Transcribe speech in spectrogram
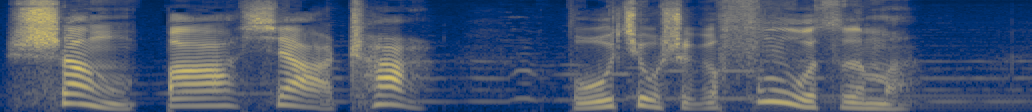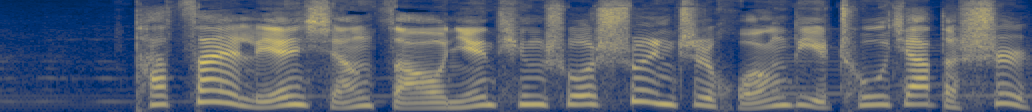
上八下叉。不就是个“富”字吗？他再联想早年听说顺治皇帝出家的事，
